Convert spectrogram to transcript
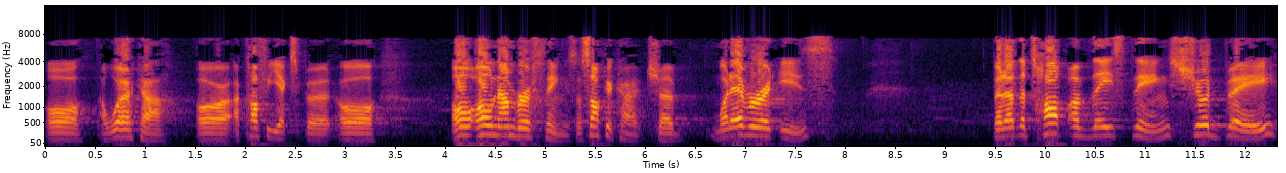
or a worker, or a coffee expert, or all, all number of things, a soccer coach, uh, whatever it is. But at the top of these things should be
